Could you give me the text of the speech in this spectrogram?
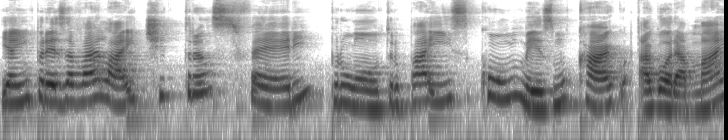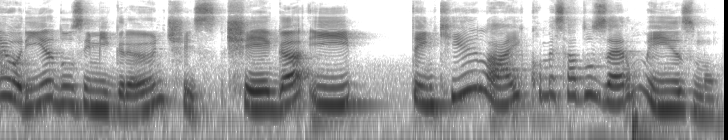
e a empresa vai lá e te transfere para um outro país com o mesmo cargo. Agora, a maioria dos imigrantes chega e tem que ir lá e começar do zero mesmo.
